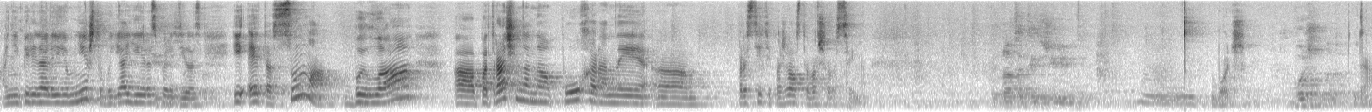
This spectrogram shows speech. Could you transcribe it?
они передали ее мне, чтобы я ей распорядилась. И эта сумма была а, потрачена на похороны, а, простите, пожалуйста, вашего сына. 15 тысяч гривен. Больше, Больше тогда? да.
